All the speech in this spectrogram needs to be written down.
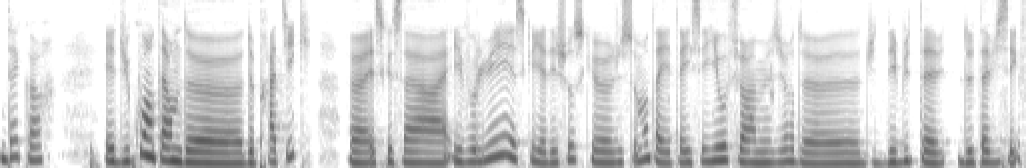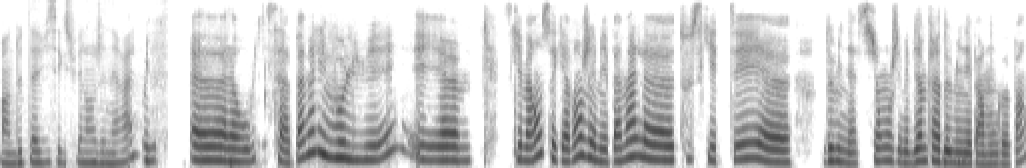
D'accord. Et du coup, en termes de, de pratique, euh, est-ce que ça a évolué? Est-ce qu'il y a des choses que justement tu as, as, essayé au fur et à mesure de, du début de ta, de ta, vie, enfin, de ta vie sexuelle en général? Oui. Euh, alors oui, ça a pas mal évolué. Et euh, ce qui est marrant, c'est qu'avant, j'aimais pas mal tout ce qui était domination. J'aimais bien me faire dominer par mon copain.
